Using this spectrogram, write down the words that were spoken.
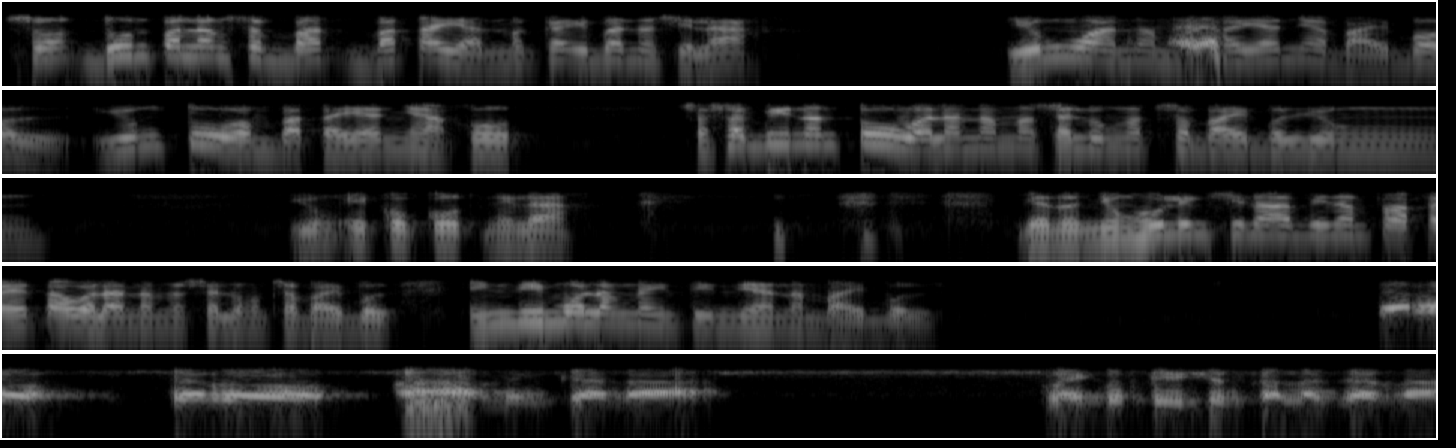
so doon pa lang sa bat- batayan magkaiba na sila. Yung 1 ang batayan niya Bible. Yung 2 ang batayan niya quote sasabihin ng 2 wala naman salungat sa Bible yung yung i-quote nila Ganon. Yung huling sinabi ng propeta, wala naman salungat sa Bible. Hindi mo lang naintindihan ng Bible. Pero, pero, aamin ka na, may quotation talaga na,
